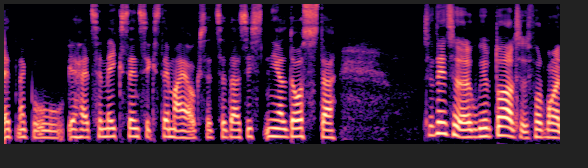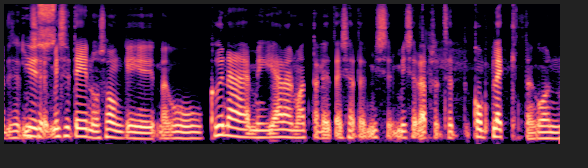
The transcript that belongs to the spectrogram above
et nagu jah, et see make sense'iks tema jaoks, et seda siis nii-öelda osta sa teed seda nagu virtuaalses formaadis, et mis, mis see teenus ongi nagu kõne, mingi järelmaterjalid, asjad, et mis, mis see täpselt see komplekt nagu on?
